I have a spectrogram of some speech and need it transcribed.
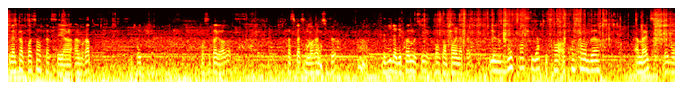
C'est même pas un croissant frère, c'est un, un wrap, truc. Bon c'est pas grave, le principal c'est de manger un petit peu. David il a des pommes aussi, je pense qu'on prend une après. Le bon franchouillard qui prend un croissant au beurre à Malte, mais bon,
